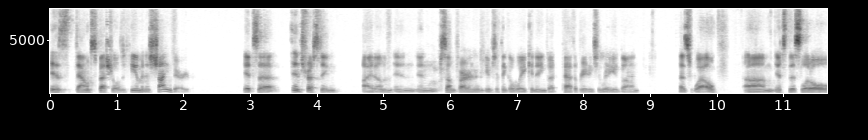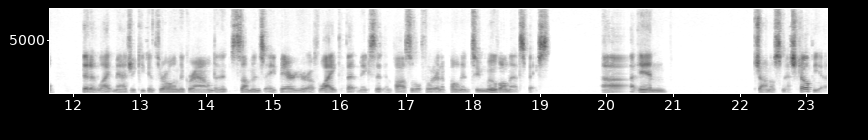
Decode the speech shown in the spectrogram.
His down special as a human is Shine Barrier. It's a interesting item in in some Fire Emblem games. I think Awakening, but Path of Radiance and Radiant Dawn as well. Um, it's this little bit of light magic you can throw on the ground, and it summons a barrier of light that makes it impossible for an opponent to move on that space. Uh, in Jono Smashtopia,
